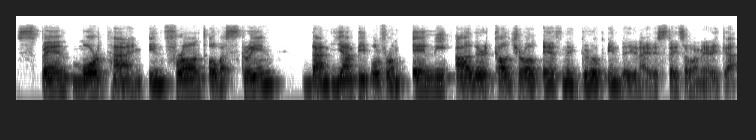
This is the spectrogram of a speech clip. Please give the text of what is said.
spend more time in front of a screen than young people from any other cultural ethnic group in the United States of America.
